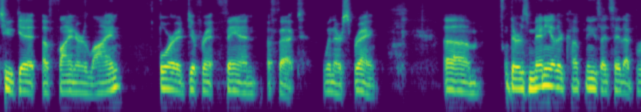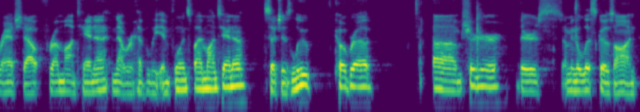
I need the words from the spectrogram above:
to get a finer line or a different fan effect when they're spraying. Um, there's many other companies I'd say that branched out from Montana and that were heavily influenced by Montana, such as Loop, Cobra, um, Sugar, there's, I mean, the list goes on.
